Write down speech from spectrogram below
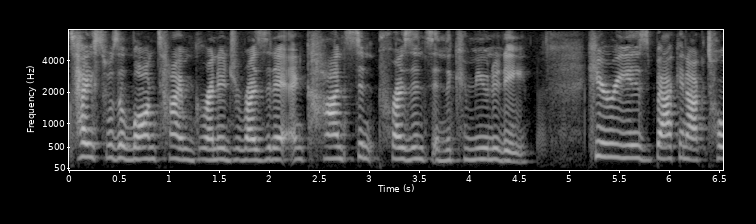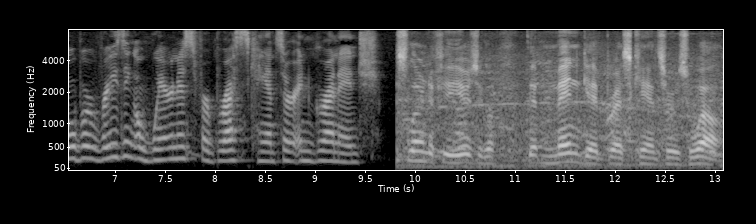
Theis was a longtime Greenwich resident and constant presence in the community. Here he is back in October raising awareness for breast cancer in Greenwich. I just learned a few years ago that men get breast cancer as well.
